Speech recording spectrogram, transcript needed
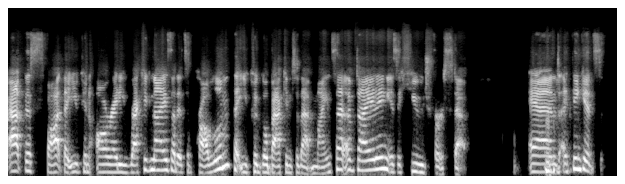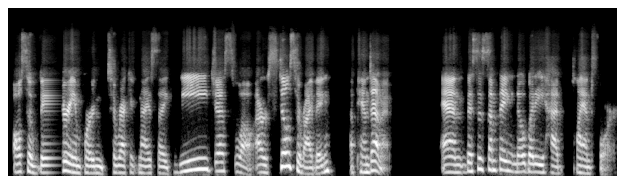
at this spot that you can already recognize that it's a problem, that you could go back into that mindset of dieting is a huge first step. And mm-hmm. I think it's also very important to recognize like we just, well, are still surviving a pandemic. And this is something nobody had planned for,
